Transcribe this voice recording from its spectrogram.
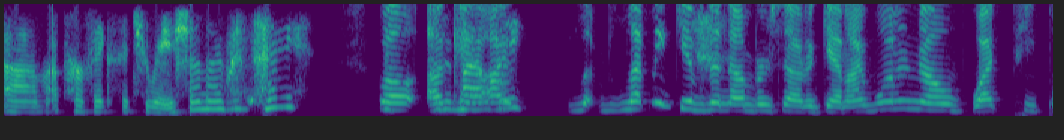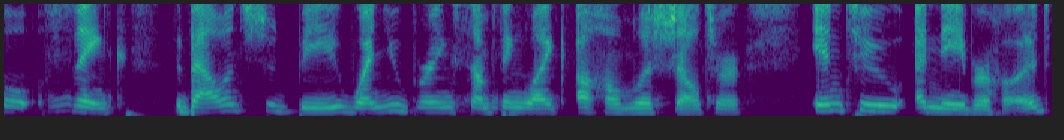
um, a perfect situation. I would say. Well, okay, I, let me give the numbers out again. I want to know what people think the balance should be when you bring something like a homeless shelter into a neighborhood.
